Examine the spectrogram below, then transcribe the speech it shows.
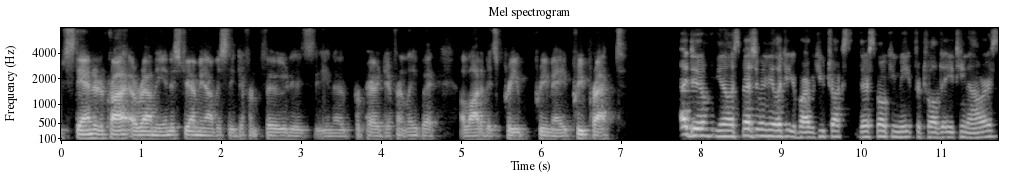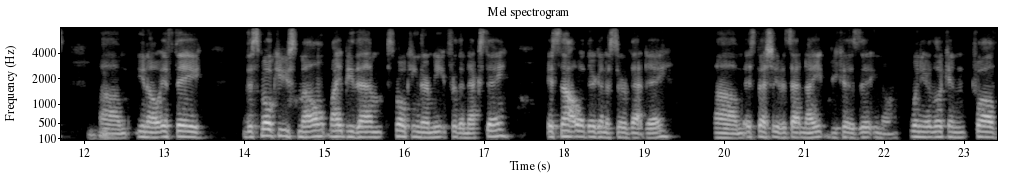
standard across around the industry? I mean, obviously, different food is you know prepared differently, but a lot of it's pre pre made, pre prepped. I do. You know, especially when you look at your barbecue trucks, they're smoking meat for 12 to 18 hours. Mm-hmm. Um, you know, if they the smoke you smell might be them smoking their meat for the next day. It's not what they're going to serve that day, um, especially if it's at night, because it, you know when you're looking 12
